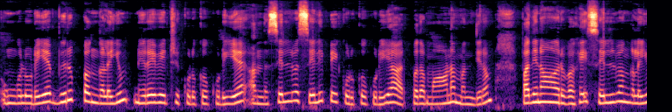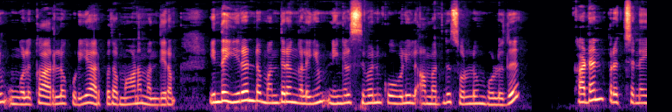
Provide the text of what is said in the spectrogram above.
உங்களுடைய விருப்பங்களையும் நிறைவேற்றி கொடுக்கக்கூடிய அந்த செல்வ செழிப்பை கொடுக்கக்கூடிய அற்புதமான மந்திரம். பதினாறு வகை செல்வங்களையும் உங்களுக்கு அருளக்கூடிய அற்புதமான மந்திரம். இந்த இரண்டு மந்திரங்களையும் நீங்கள் சிவன் கோவிலில் அமர்ந்து சொல்லும் பொழுது கடன் பிரச்சனை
